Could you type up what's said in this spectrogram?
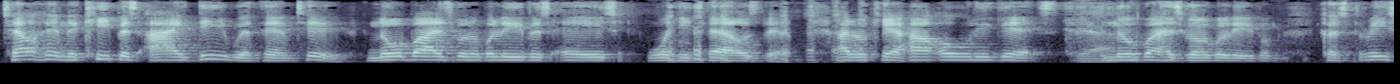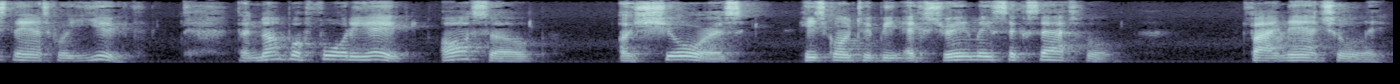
Tell him to keep his ID with him, too. Nobody's going to believe his age when he tells them. I don't care how old he gets. Yeah. Nobody's going to believe him because 3 stands for youth. The number 48 also assures he's going to be extremely successful financially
